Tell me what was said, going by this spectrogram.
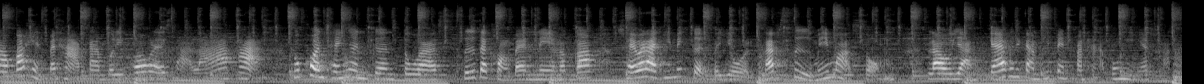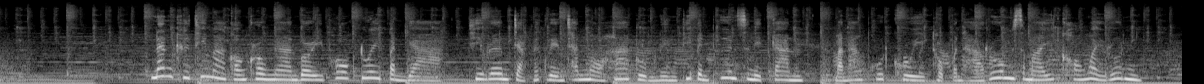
ราก็เห็นปัญหาการบริโภคไร้สาระค่ะ ทุกคนใช้เงินเกินตัวซื้อแต่ของแบรนด์เนมแล้วก็ใช้เวลาที่ไม่เกิดประโยชน์ รับสื่อไม่เหมาะสม เราอยากแก้พฤติกรรมที่เป็นปัญหาพวกนี้ค่ะ นั่นคือที่มาของโครงงานบริโภคด้วยปัญญา ที่เริ่มจากนักเรียนชั้นม .5 กลุ่มหนึ่งที่เป็นเพื่อนสนิทกัน มานั่งพูดคุยถกปัญหาร่วมสมัยของวัยรุ่น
